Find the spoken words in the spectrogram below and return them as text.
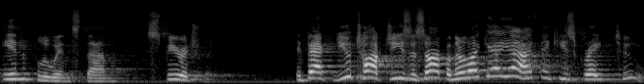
influenced them spiritually. In fact, you talk Jesus up, and they're like, yeah, yeah, I think he's great too.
